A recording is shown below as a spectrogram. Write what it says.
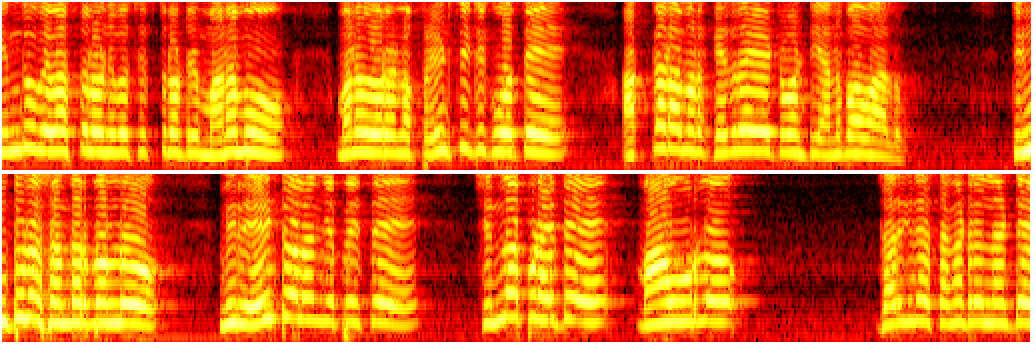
హిందూ వ్యవస్థలో నివసిస్తున్నటువంటి మనము మనం ఎవరైనా ఫ్రెండ్స్ ఇంటికి పోతే అక్కడ మనకు ఎదురయ్యేటువంటి అనుభవాలు. తింటున్న సందర్భంలో మీరు ఏంటో అని చెప్పేస్తే చిన్నప్పుడైతే మా ఊర్లో జరిగిన సంఘటనలు అంటే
